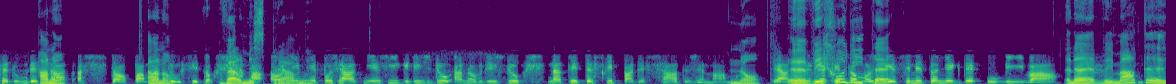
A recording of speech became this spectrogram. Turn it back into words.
75 ano. až 100, pamatuju ano. si to. Velmi a správně. oni mě pořád měří, když jdu, ano, když jdu na ty testy 50, že mám. No, Já nevím, vy chodíte... to možný, jestli mi to někde ubývá. Ne, vy máte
